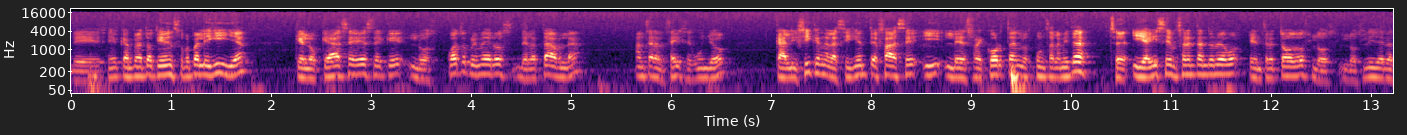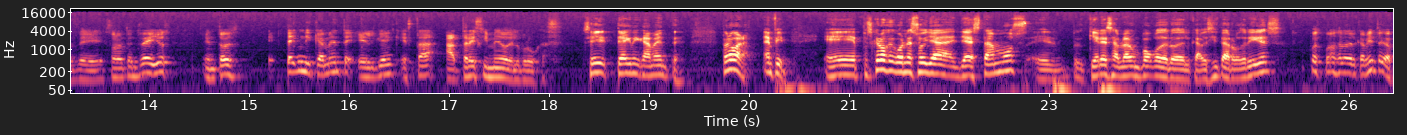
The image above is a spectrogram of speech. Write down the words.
de, de campeonato, tienen su propia liguilla, que lo que hace es de que los cuatro primeros de la tabla, antes eran seis según yo, califican a la siguiente fase y les recortan los puntos a la mitad. Sí. Y ahí se enfrentan de nuevo entre todos los, los líderes de solamente entre ellos. Entonces, eh, técnicamente el Genk está a tres y medio del Brujas. Sí, técnicamente. Pero bueno, en fin. Eh, pues creo que con eso ya, ya estamos. Eh, ¿Quieres hablar un poco de lo del Cabecita Rodríguez? Pues podemos hablar del Cabecita.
